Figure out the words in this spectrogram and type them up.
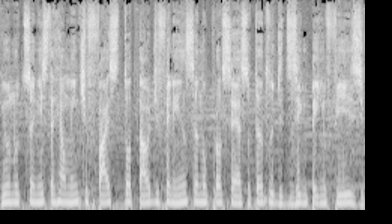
E o nutricionista realmente faz total diferença no processo, tanto de desempenho físico,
